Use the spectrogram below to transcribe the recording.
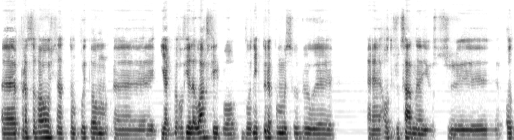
E, pracowało się nad tą płytą e, jakby o wiele łatwiej, bo, bo niektóre pomysły były e, odrzucane już od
